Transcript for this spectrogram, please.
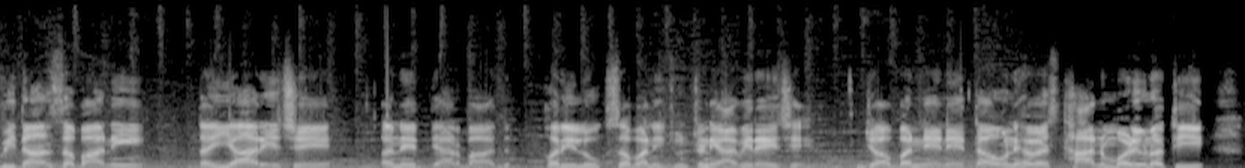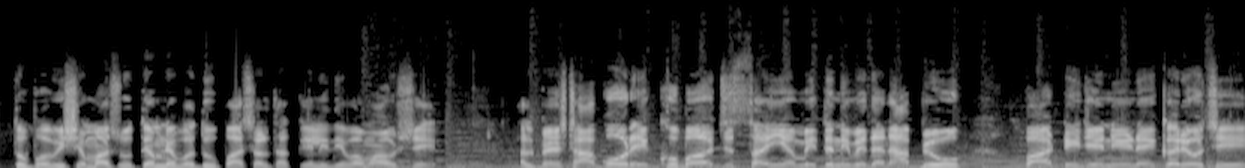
વિધાનસભાની તૈયારી છે અને ત્યારબાદ ફરી લોકસભાની ચૂંટણી આવી રહી છે. જો આ બંને નેતાઓને હવે સ્થાન મળ્યું નથી, તો ભવિષ્યમાં શું તેમને વધુ પાછળ ધકેલી દેવામાં આવશે? અલ્પેશ ઠાકોર એક ખૂબ જ સંયમિત નિવેદન આપ્યું. પાર્ટી જે નિર્ણય કર્યો છે,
